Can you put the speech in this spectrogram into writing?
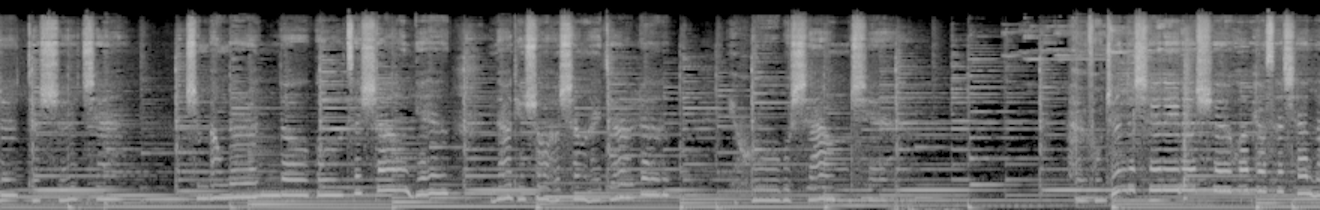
消失的时间，身旁的人都不再想念。那天说好相爱的人，也互不相欠。寒风卷着细腻的雪花飘洒下来，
